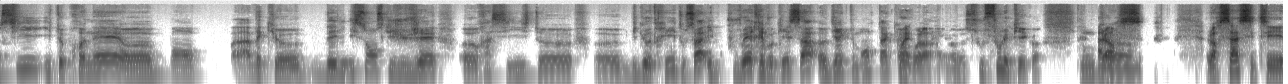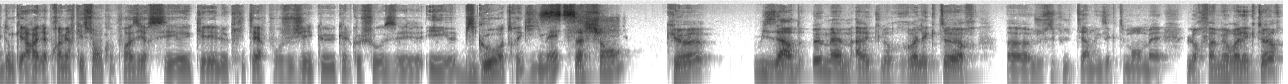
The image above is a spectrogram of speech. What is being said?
si il te prenait en avec des licences qui jugeaient racistes, bigoterie, tout ça, ils pouvaient révoquer ça directement, tac, voilà, sous, sous les pieds. Quoi. alors, alors ça, c'était donc la première question qu'on pourra dire, c'est quel est le critère pour juger que quelque chose est, est bigot entre guillemets, sachant que Wizard eux-mêmes avec leur relecteur euh, je ne sais plus le terme exactement, mais leur fameux relecteur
